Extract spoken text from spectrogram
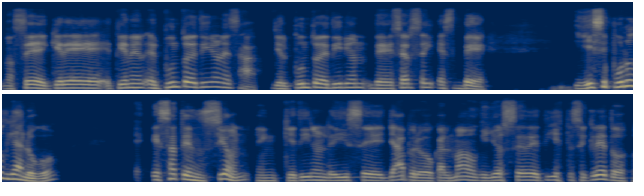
no sé, quiere, tiene, el punto de Tyrion es A, y el punto de Tyrion de Cersei es B. Y ese puro diálogo, esa tensión en que Tyrion le dice, ya, pero calmado, que yo sé de ti este secreto,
